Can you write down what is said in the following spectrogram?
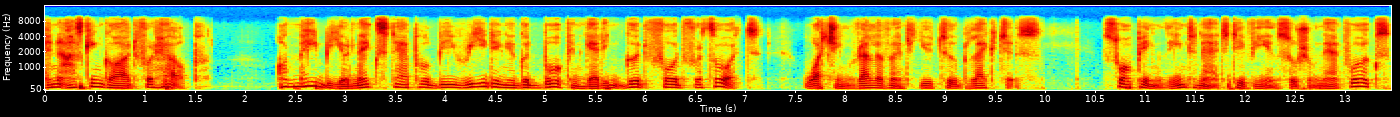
and asking God for help. Or maybe your next step will be reading a good book and getting good food for thought, watching relevant YouTube lectures, swapping the internet, TV, and social networks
